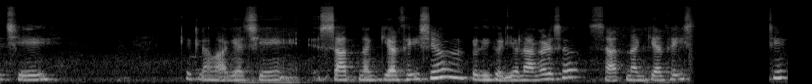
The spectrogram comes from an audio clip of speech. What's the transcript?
છે. કેટલા વાગ્યા છે? સાતના અગિયાર થઈ છે પેલી ઘડિયાળ આગળ છે. સાતના અગિયાર થઈ છે.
